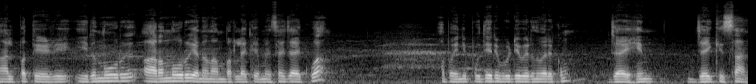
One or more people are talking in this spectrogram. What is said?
നാൽപ്പത്തേഴ് ഇരുന്നൂറ് അറുന്നൂറ് എന്ന നമ്പറിലേക്ക് മെസ്സേജ് അയക്കുക. അപ്പോൾ ഇനി പുതിയൊരു വീഡിയോ വരുന്നവർക്കും ജയ് ഹിന്ദ് ജയ് കിസാൻ.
